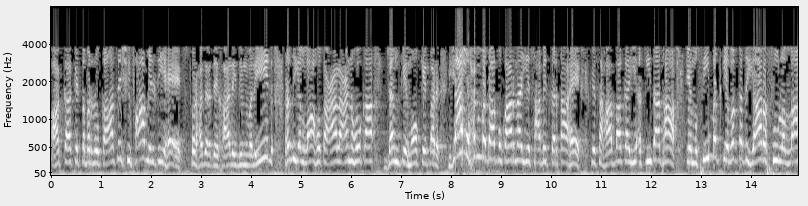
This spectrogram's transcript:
آقا کے تبرکات سے شفا ملتی ہے۔ اور حضرت خالد بن ولید رضی اللہ تعالی عنہ کا جنگ کے موقع پر یا محمد پکارنا یہ ثابت کرتا ہے کہ صحابہ کا یہ عقیدہ تھا کہ مصیبت کے وقت یا رسول اللہ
